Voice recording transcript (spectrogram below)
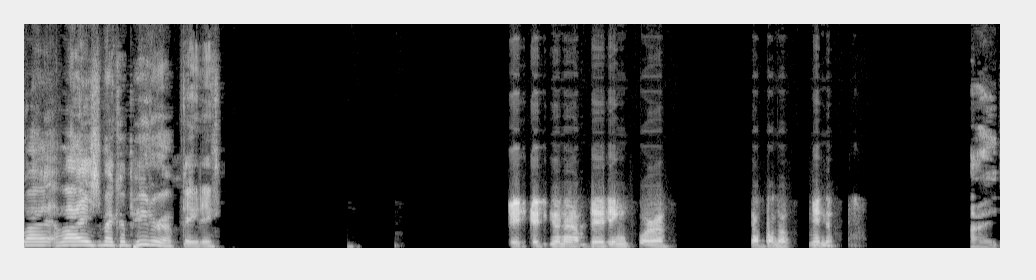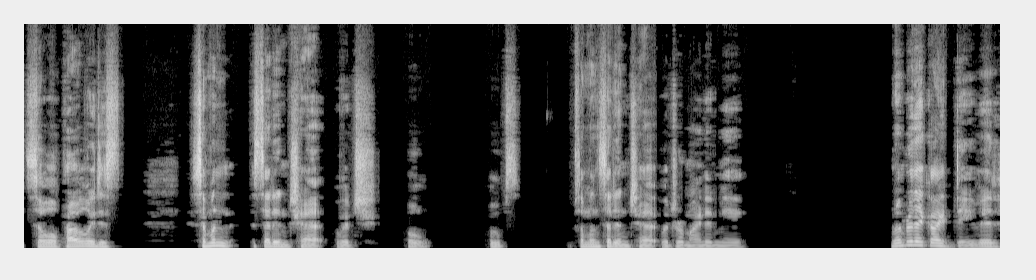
Why why is my computer updating? It, it's gonna updating for a couple of minutes. All right, so we'll probably just. Someone said in chat, which oh, oops, someone said in chat, which reminded me. Remember that guy David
